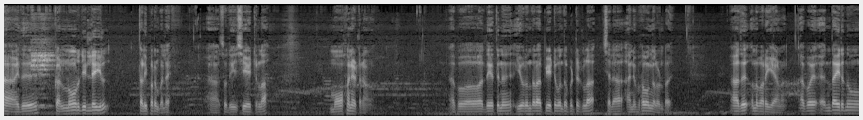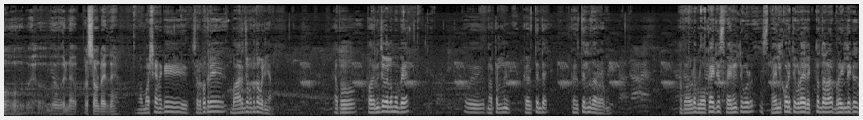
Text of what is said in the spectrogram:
ആ ഇത് കണ്ണൂർ ജില്ലയിൽ തളിപ്പറമ്പ് അല്ലേ? സ്വദേശിയായിട്ടുള്ള മോഹനേട്ടനാണ്. അപ്പോൾ അദ്ദേഹത്തിന് യൂറിൻ തെറാപ്പിയായിട്ട് ബന്ധപ്പെട്ടിട്ടുള്ള ചില അനുഭവങ്ങളുണ്ട്. അത് ഒന്ന് പറയുകയാണ്. അപ്പോൾ എന്തായിരുന്നു പിന്നെ പ്രശ്നം ഉണ്ടായിരുന്നേ? പക്ഷേ എനിക്ക് ചെറുപ്പത്തിൽ ഭാരം ചുമക്കുന്ന പണിയാണ്. അപ്പോൾ പതിനഞ്ച് കൊല്ലം മുമ്പേ നട്ടലിന് കഴുത്തിന്റെ കഴുത്തലിന് തറാകും അപ്പോൾ അവിടെ ബ്ലോക്കായിട്ട് സ്പൈനൽ കോഡ് സ്പൈനൽ കോഡിറ്റ് ഇവിടെ രക്തം തല ബ്രെയിനിലേക്ക്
